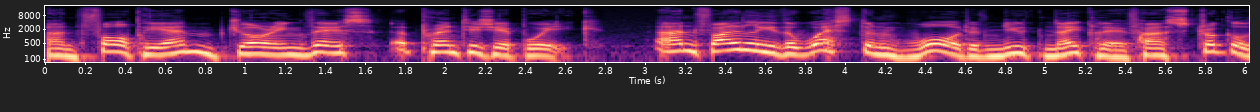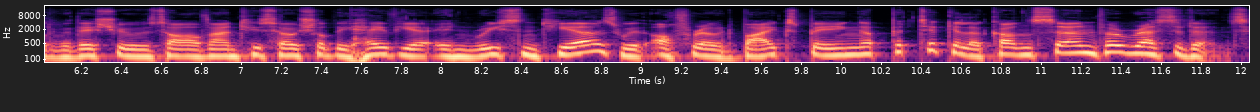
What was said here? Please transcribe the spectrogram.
and 4pm during this apprenticeship week. And finally, the Western Ward of Newton Aycliffe has struggled with issues of antisocial behaviour in recent years, with off road bikes being a particular concern for residents.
